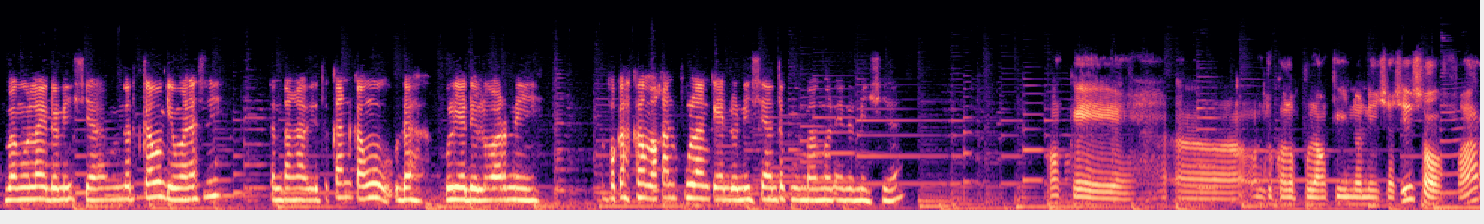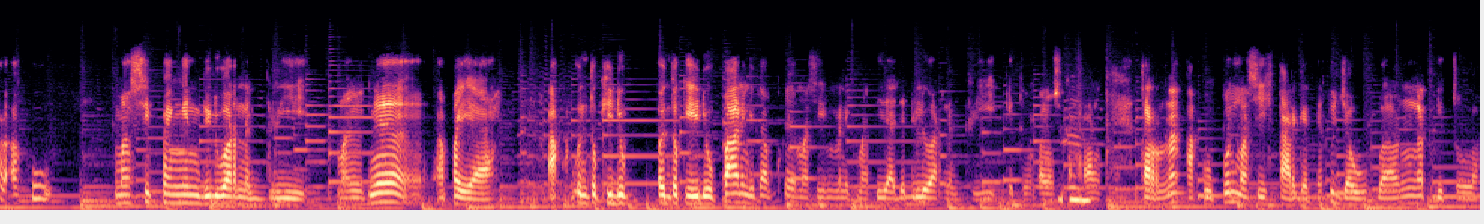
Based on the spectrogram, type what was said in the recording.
bangunlah Indonesia. Menurut kamu gimana sih tentang hal itu? Kan kamu udah kuliah di luar nih apakah kamu akan pulang ke Indonesia untuk membangun Indonesia Oke, eh, untuk kalau pulang ke Indonesia sih so far aku masih pengen di luar negeri. Maksudnya apa ya? Aku untuk hidup untuk kehidupan gitu aku kayak masih menikmati aja di luar negeri gitu kalau sekarang karena aku pun masih targetnya tuh jauh banget gitu loh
